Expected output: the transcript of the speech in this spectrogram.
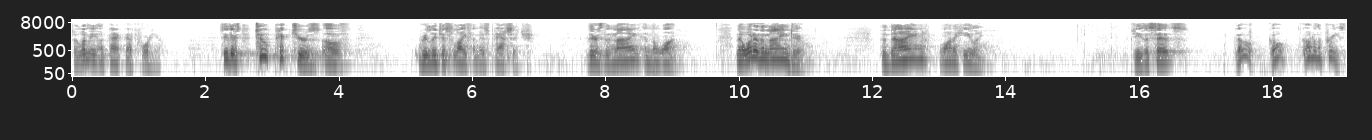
So let me unpack that for you. See, there's two pictures of religious life in this passage. There's the nine and the one. Now, what do the nine do? The nine want a healing. Jesus says, go, go, go to the priest.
